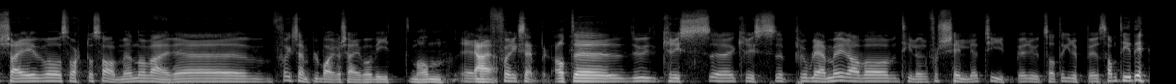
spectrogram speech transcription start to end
skeiv og svart og same enn å være f.eks. bare skeiv og hvit mann. Eller for eksempel. At uh, du krysser kryss problemer av å tilhøre forskjellige typer utsatte grupper samtidig.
